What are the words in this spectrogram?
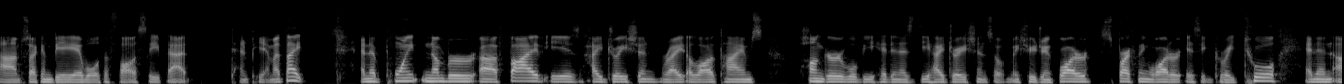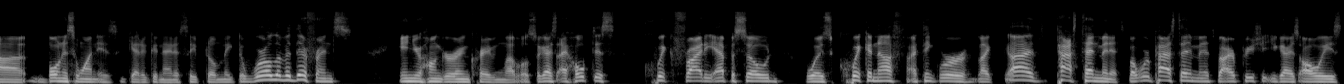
Um, so I can be able to fall asleep at 10 p.m. at night. And then point number uh, five is hydration, right? A lot of times hunger will be hidden as dehydration. So make sure you drink water. Sparkling water is a great tool. And then uh, bonus one is get a good night of sleep. It'll make the world of a difference in your hunger and craving levels. So guys, I hope this quick Friday episode was quick enough. I think we're like uh, past 10 minutes, but we're past 10 minutes. But I appreciate you guys always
